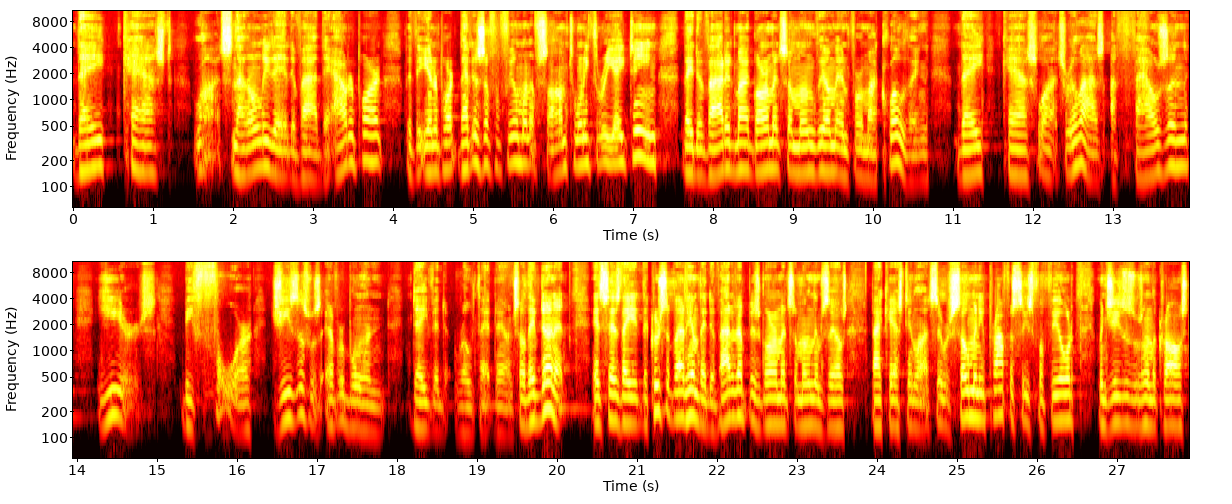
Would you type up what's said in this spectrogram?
they cast lots. Not only did they divide the outer part, but the inner part. That is a fulfillment of Psalm 23 18. They divided my garments among them, and for my clothing they cast lots. Realize a thousand years before Jesus was ever born, David wrote that down. So they've done it. It says they, they crucified him, they divided up his garments among themselves by casting lots. There were so many prophecies fulfilled when Jesus was on the cross.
